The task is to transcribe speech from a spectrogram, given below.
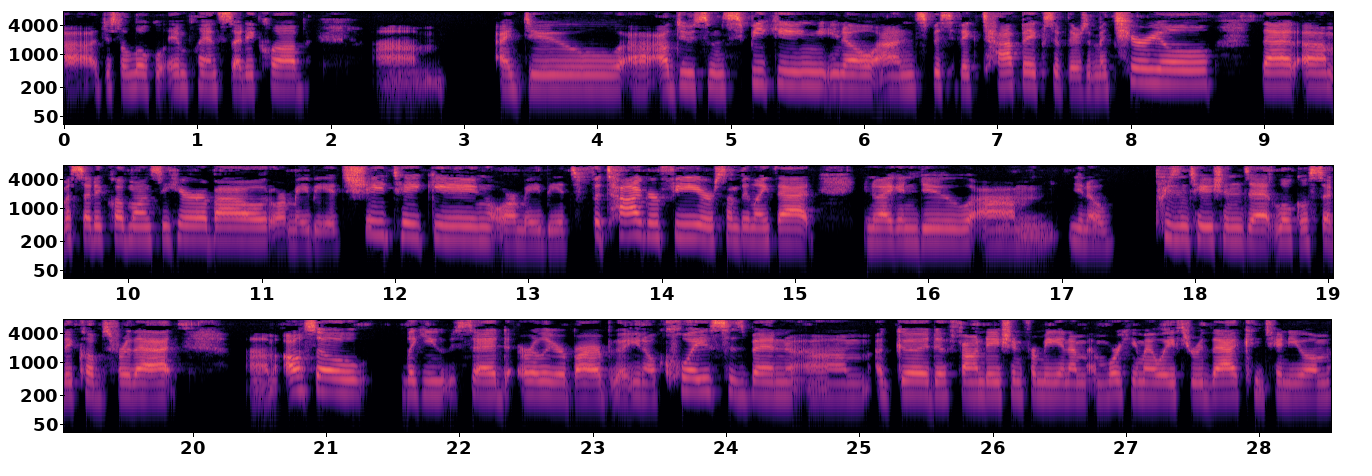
uh, just a local implant study club. Um, I do, uh, I'll do some speaking, you know, on specific topics. If there's a material that um, a study club wants to hear about, or maybe it's shade taking, or maybe it's photography or something like that, you know, I can do, um, you know, presentations at local study clubs for that. Um, also, like you said earlier, Barb, you know, Kois has been um, a good foundation for me, and I'm, I'm, working my way through that continuum.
